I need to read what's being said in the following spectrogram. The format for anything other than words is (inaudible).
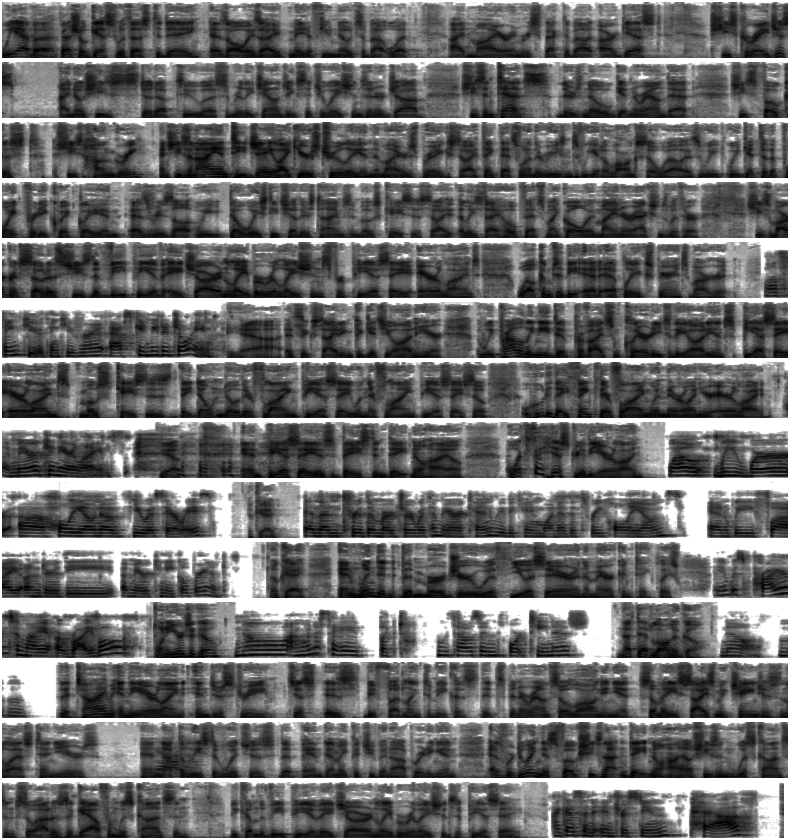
We have a special guest with us today. As always, I made a few notes about what I admire and respect about our guest. She's courageous. I know she's stood up to uh, some really challenging situations in her job. She's intense. There's no getting around that. She's focused. She's hungry. And she's an INTJ like yours truly in the Myers Briggs. So I think that's one of the reasons we get along so well is we, we get to the point pretty quickly. And as a result, we don't waste each other's times in most cases. So I, at least I hope that's my goal in my interactions with her. She's Margaret Soda. She's the VP of HR and Labor Relations for PSA Airlines. Welcome to the Ed Epley Experience. Margaret. Well, thank you. Thank you for asking me to join. Yeah, it's exciting to get you on here. We probably need to provide some clarity to the audience. PSA Airlines, most cases, they don't know they're flying PSA when they're flying PSA. So, who do they think they're flying when they're on your airline? American Airlines. (laughs) yeah. (laughs) And PSA is based in Dayton, Ohio. What's the history of the airline? Well, we were uh, wholly owned of U.S. Airways. Okay. And then through the merger with American, we became one of the three wholly owns, and we fly under the American Eagle brand. Okay. And when did the merger with US Air and American take place? It was prior to my arrival. 20 years ago? No, I want to say like 2014 ish. Not that long ago. No. Mm-mm. The time in the airline industry just is befuddling to me because it's been around so long and yet so many seismic changes in the last 10 years and yeah. not the least of which is the pandemic that you've been operating in. As we're doing this, folks, she's not in Dayton, Ohio. She's in Wisconsin. So, how does a gal from Wisconsin become the VP of HR and Labor Relations at PSA? I guess an interesting path. (laughs)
